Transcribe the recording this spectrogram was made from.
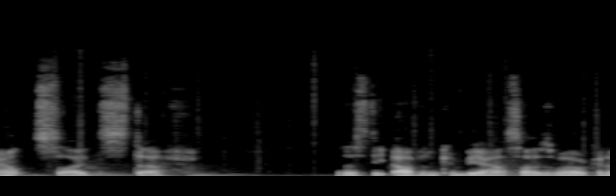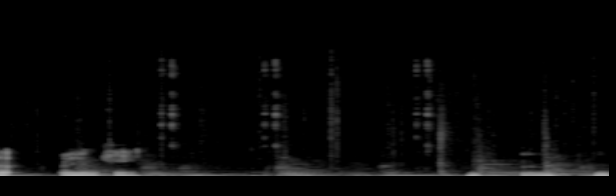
Outside stuff. There's the oven can be outside as well, can it? Okay. Mm -hmm.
